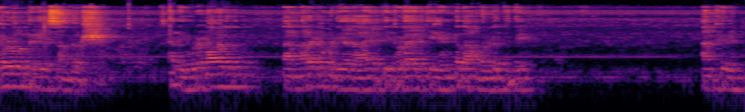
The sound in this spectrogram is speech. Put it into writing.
எவ்வளோ பெரிய சந்தோஷம். அது ஒரு நாளும் நான் மறக்க முடியாத ஆயிரத்தி தொள்ளாயிரத்தி எண்பதாம் வருடத்திலே அங்கு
